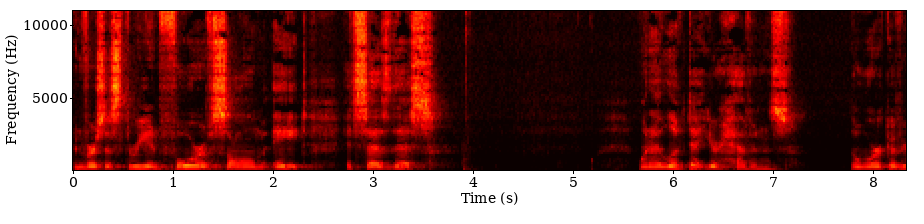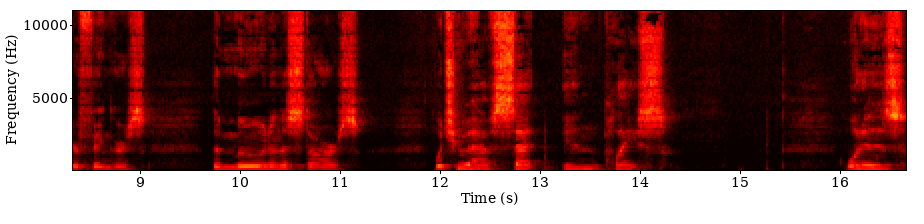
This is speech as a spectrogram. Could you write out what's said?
In verses 3 and 4 of Psalm 8, it says this When I looked at your heavens, the work of your fingers, the moon and the stars, which you have set in place. What is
